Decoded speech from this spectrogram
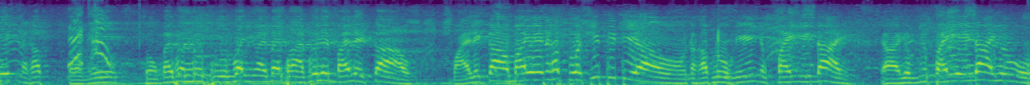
คิกนะครับตอนนี้ส่งไปเพื่อนลูกทีมว่ายังไงไม่ผ่านผู้เล่นหมายเลขเก้าหมายเลขเก้ามาเองนะครับ ตัวชิดทีเดียวนะครับลูกนี้ยังไปเองได้อ่ายังยังไปเองได้อยู่โอ้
